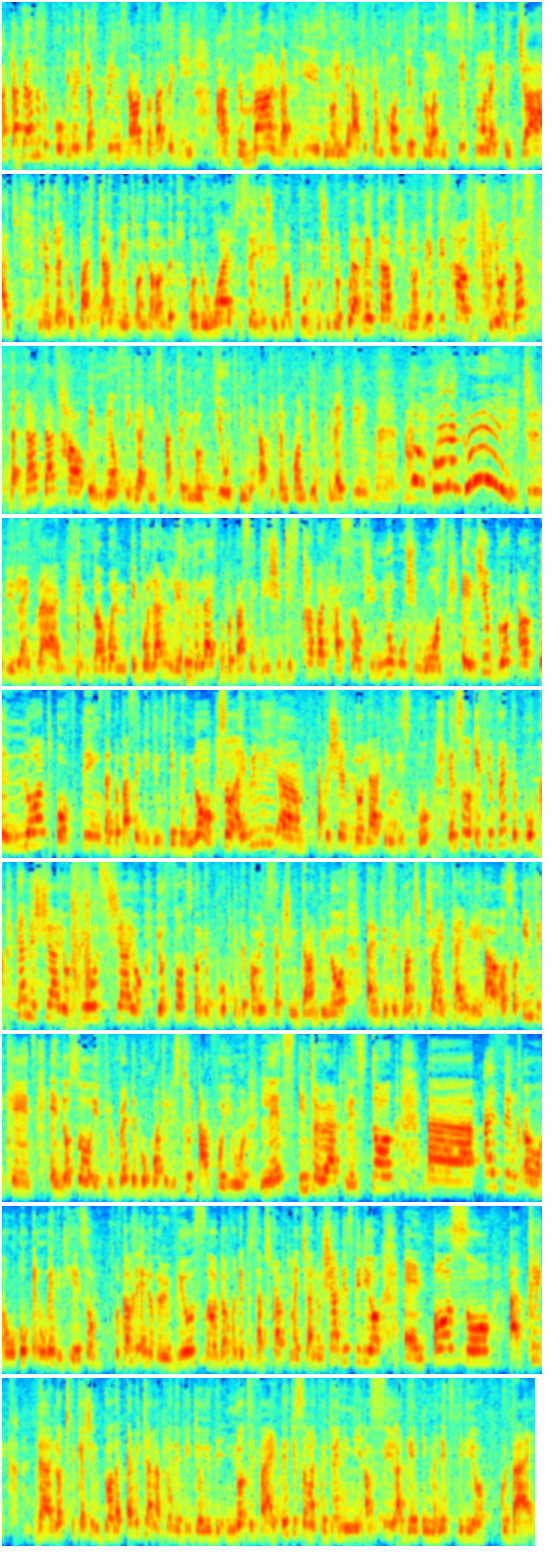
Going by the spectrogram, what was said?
at, at, the end of the book, you know, it just brings out Babasegi as the man that he is, you know, in the African context, you know, where he sits more like a judge, you know, trying to pass judgment on the on the on the wife to say you should not do, you should not wear makeup, you should not leave this house, you know, just that that that's how a male figure is actually, you know, viewed in the African context, and I think I quite agree. It shouldn't be like that. That when Ebolanle in the life of Babasegi, she discovered herself, she knew who she was, and she brought out a lot of things that Babasegi didn't even know. So I really um, appreciate Lola in this book. And so if you've read the book, kindly share your views, share your, your thoughts on the book in the comment section down below. And if you'd want to try it, kindly uh, also indicate. And also if you've read the book, what really stood out for you. Let's interact, let's talk. Uh, I think I'll, I'll, I'll end it here. So we've come to the end of the review. So don't forget to subscribe to my channel, share this video, and also uh, click the notification bell that every time I upload a video, you'll be notified. Thank you so much for joining me. I'll see you again in my next video. Goodbye.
